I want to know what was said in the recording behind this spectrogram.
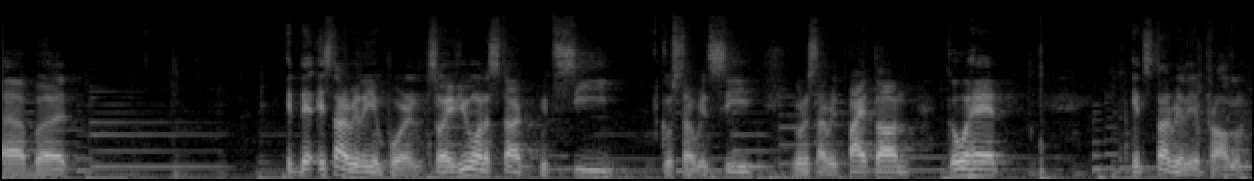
uh, but it, it's not really important. So if you want to start with C, go start with C. You want to start with Python, go ahead. It's not really a problem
